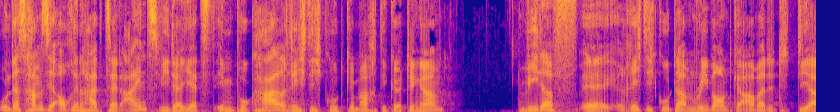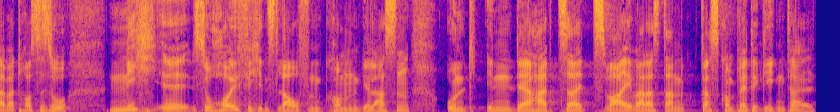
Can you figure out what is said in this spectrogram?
Und das haben sie auch in Halbzeit 1 wieder jetzt im Pokal richtig gut gemacht, die Göttinger wieder äh, richtig gut am Rebound gearbeitet, die Albatrosse so nicht äh, so häufig ins Laufen kommen gelassen. Und in der Halbzeit 2 war das dann das komplette Gegenteil.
